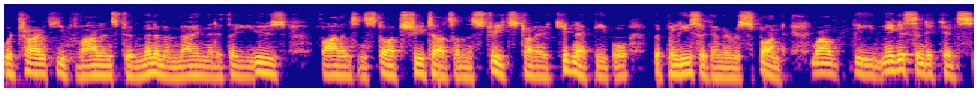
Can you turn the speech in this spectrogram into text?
would try and keep violence to a minimum, knowing that if they use violence and start shootouts on the streets trying to kidnap people, the police are going to respond. While the mega syndicates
